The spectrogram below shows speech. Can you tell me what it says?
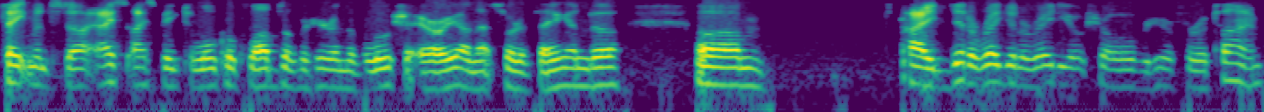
statements. Uh, I, I speak to local clubs over here in the Volusia area and that sort of thing, and uh, um, I did a regular radio show over here for a time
